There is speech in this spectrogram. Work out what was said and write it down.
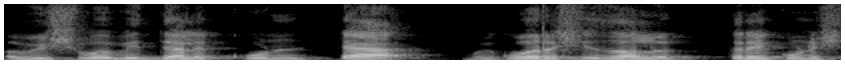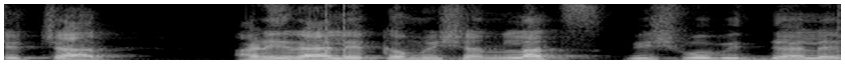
विश्वविद्यालय कोणत्या वर्षी झालं? तर एकोणीसशे चार. आणि रॅले कमिशनलाच विश्वविद्यालय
